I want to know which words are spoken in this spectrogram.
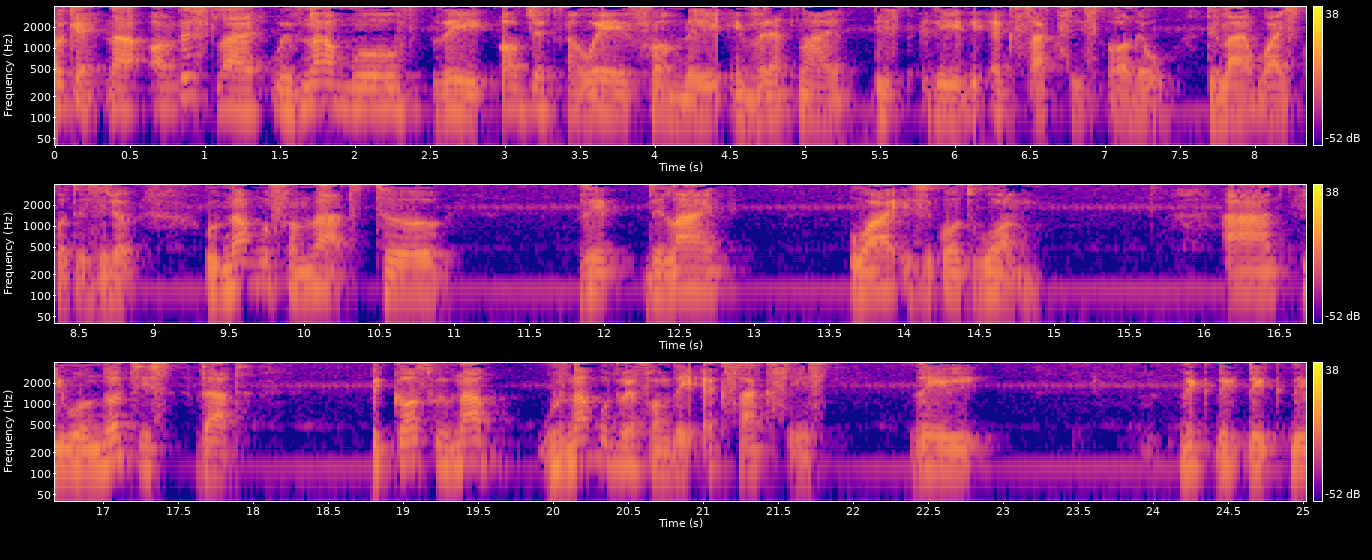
Okay, now on this slide, we've now moved the object away from the invariant line, this, the, the x-axis or the, the line y is equal to 0. We've now moved from that to the, the line y is equal to 1. And you will notice that because we've now, we've now moved away from the x-axis, the the, the, the,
